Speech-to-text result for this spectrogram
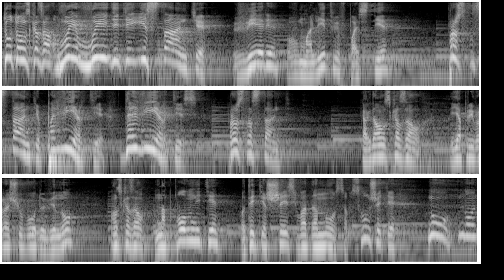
Тут он сказал, вы выйдете и станьте в вере, в молитве, в посте. Просто станьте, поверьте, доверьтесь. Просто станьте. Когда он сказал, я превращу воду в вино, он сказал, наполните вот эти шесть водоносов. Слушайте, ну, ну,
